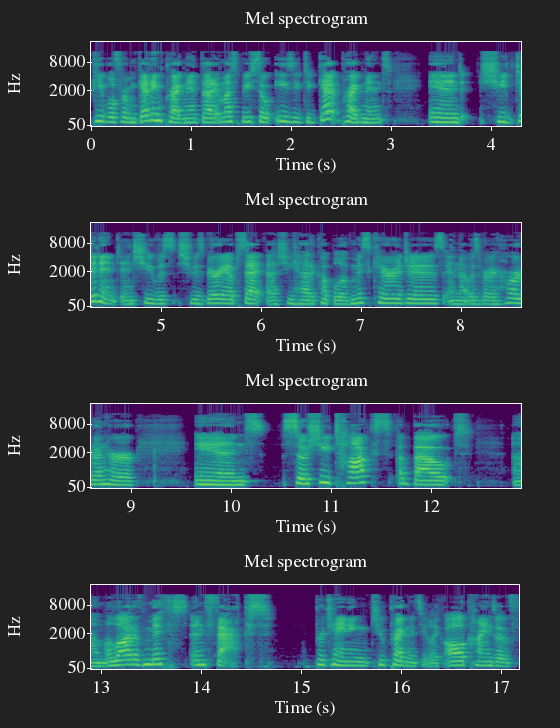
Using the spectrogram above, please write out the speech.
people from getting pregnant that it must be so easy to get pregnant and she didn't and she was she was very upset uh, she had a couple of miscarriages and that was very hard on her. And so she talks about um, a lot of myths and facts pertaining to pregnancy like all kinds of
